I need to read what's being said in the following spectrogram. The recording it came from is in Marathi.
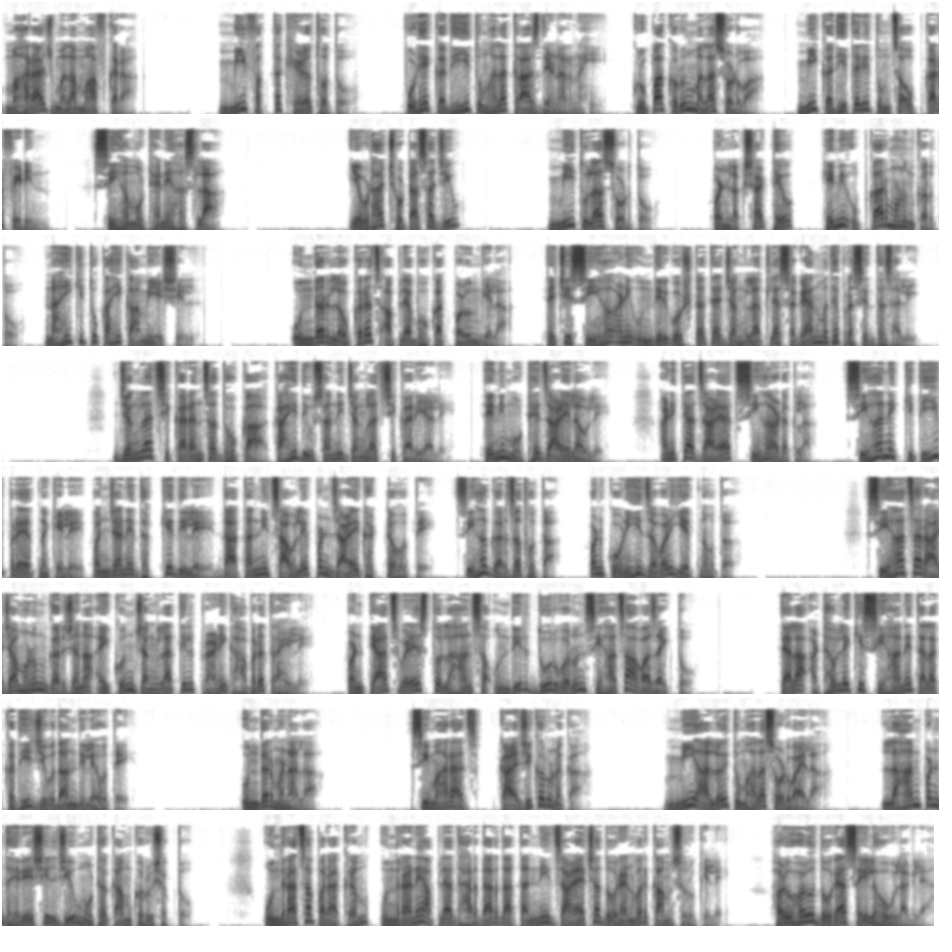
महाराज मला माफ करा. मी फक्त खेळत होतो. पुढे कधीही तुम्हाला त्रास देणार नाही. कृपा करून मला सोडवा. मी कधीतरी तुमचा उपकार फेडीन. सिंह मोठ्याने हसला. एवढा छोटासा जीव? मी तुला सोडतो. पण लक्षात ठेव हे मी उपकार म्हणून करतो. नाही की तू काही कामी येशील. उंदर लवकरच आपल्या भोकात पळून गेला. त्याची सिंह आणि उंदीर गोष्ट त्या जंगलातल्या सगळ्यांमध्ये प्रसिद्ध झाली. जंगलात शिकाऱ्यांचा धोका काही दिवसांनी जंगलात शिकारी आले. त्यांनी मोठे जाळे लावले आणि त्या जाळ्यात सिंह अडकला. सिंहाने कितीही प्रयत्न केले पंजाने धक्के दिले दातांनी चावले पण जाळे घट्ट होते. सिंह गरजत होता पण कोणीही जवळ येत नव्हतं. सिंहाचा राजा म्हणून गर्जना ऐकून जंगलातील प्राणी घाबरत राहिले. पण त्याच वेळेस तो लहानसा उंदीर दूरवरून सिंहाचा आवाज ऐकतो. त्याला आठवले की सिंहाने त्याला कधी जीवदान दिले होते. उंदर म्हणाला सी महाराज काळजी करू नका. मी आलोय तुम्हाला सोडवायला. लहान पण धैर्यशील जीव मोठं काम करू शकतो. उंदराचा पराक्रम उंदराने आपल्या धारदार दातांनी जाळ्याच्या दोऱ्यांवर काम सुरू केले. हळूहळू दोऱ्या सैल होऊ लागल्या.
